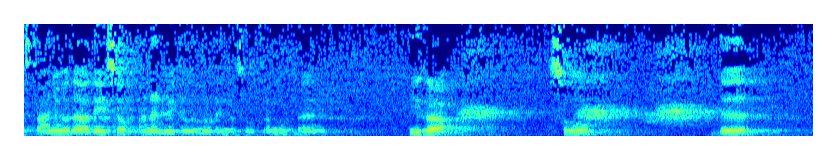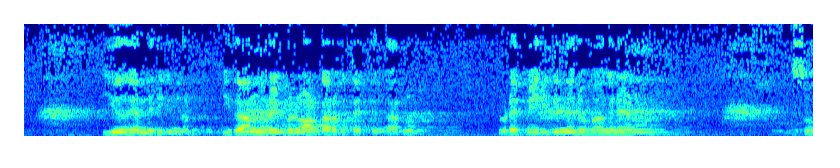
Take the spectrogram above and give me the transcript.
സ്ഥാനിപദാദേശോ അനൽവിധു എന്ന് പറയുന്ന സൂത്രം കൊണ്ട് ഇഹ സു ദ എന്നിരിക്കുന്നിടത്ത്. ഇഹ എന്ന് പറയുമ്പോഴും ആൾക്കാർക്ക് തെറ്റും. കാരണം ഇവിടെ ഇപ്പൊ ഇരിക്കുന്ന രൂപം എങ്ങനെയാണ്? സു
